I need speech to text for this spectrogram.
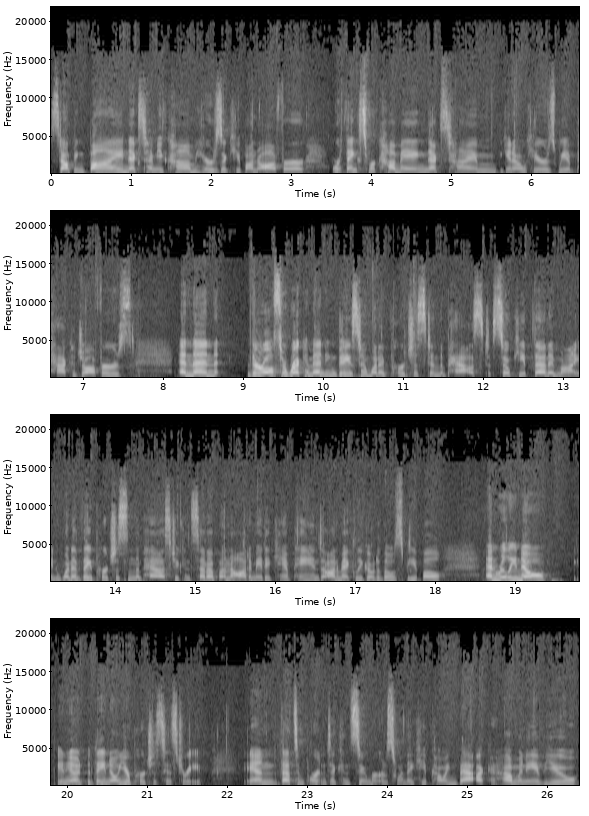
stopping by. Next time you come, here's a coupon offer. Or thanks for coming. Next time, you know, here's, we have package offers. And then they're also recommending based on what I've purchased in the past. So keep that in mind. What have they purchased in the past? You can set up an automated campaign to automatically go to those people and really know, you know, they know your purchase history. And that's important to consumers when they keep coming back. How many of you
